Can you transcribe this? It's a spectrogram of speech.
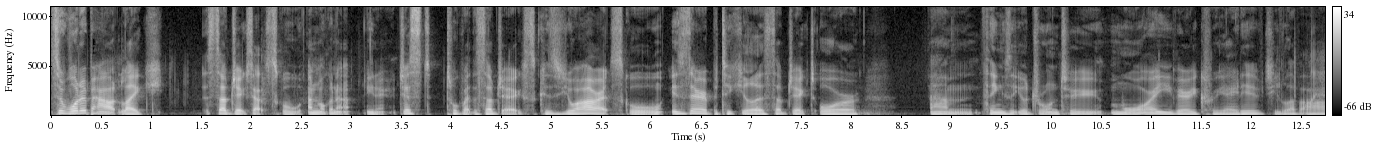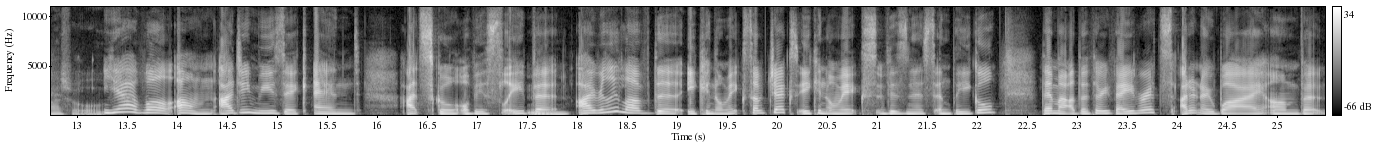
so what about like subjects at school? I'm not going to, you know, just talk about the subjects because you are at school. Is there a particular subject or um, things that you're drawn to more? Are you very creative? Do you love art or? Yeah, well, um, I do music and at school, obviously, but Mm. I really love the economic subjects, economics, business, and legal. They're my other three favorites. I don't know why, um, but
